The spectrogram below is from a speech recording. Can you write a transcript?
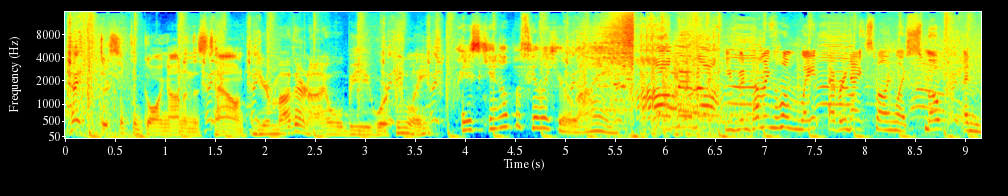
hey. There's something going on in this town. Your mother and I will be working late. I just can't help but feel like you're lying. You've been coming home late every night smelling like smoke and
